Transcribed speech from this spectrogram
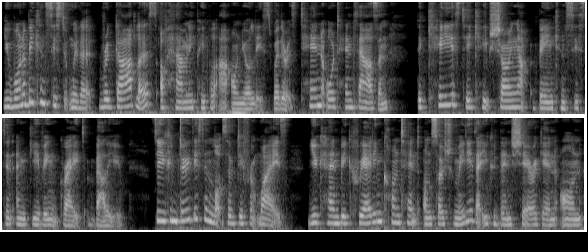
you want to be consistent with it regardless of how many people are on your list, whether it's 10 or 10,000. The key is to keep showing up, being consistent, and giving great value. So you can do this in lots of different ways. You can be creating content on social media that you could then share again on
